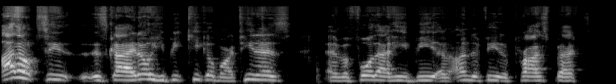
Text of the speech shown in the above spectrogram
I don't see this guy. I know he beat Kiko Martinez, and before that, he beat an undefeated prospect.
